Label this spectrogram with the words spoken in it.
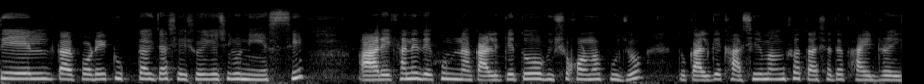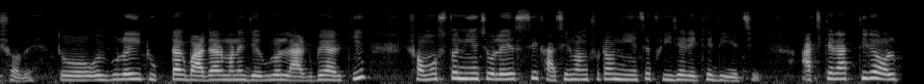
তেল, তারপরে টুকটাক যা শেষ হয়ে গেছিল নিয়ে এসছি। আর এখানে দেখুন না, কালকে তো বিশ্বকর্মা পুজো, তো কালকে খাসির মাংস তার সাথে ফ্রাইড রাইস হবে। তো ওইগুলোই টুকটাক বাজার মানে যেগুলো লাগবে আর কি, সমস্ত নিয়ে চলে এসেছি। খাসির মাংসটাও নিয়েছে ফ্রিজে রেখে দিয়েছি। আজকে রাত্রিরে অল্প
